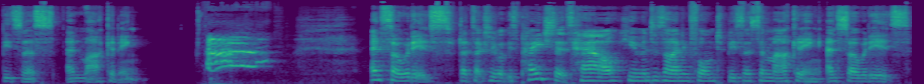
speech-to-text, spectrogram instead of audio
business and marketing. Ah! And so it is. That's actually what this page says. How human design informed business and marketing. And so it is.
